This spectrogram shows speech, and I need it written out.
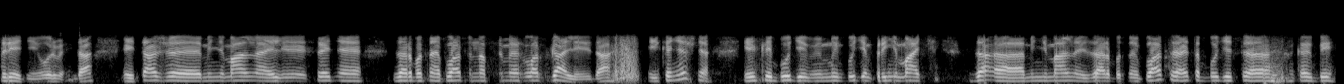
средний уровень, да, и та же минимальная или средняя заработная плата, например, в Латгалии, да. И, конечно, если будем, мы будем принимать за, э, минимальную заработную плату, это будет как бы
